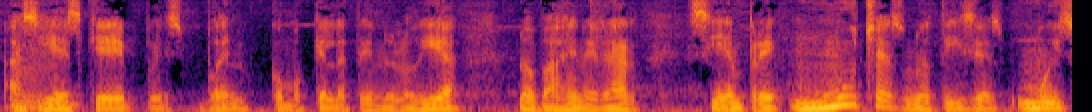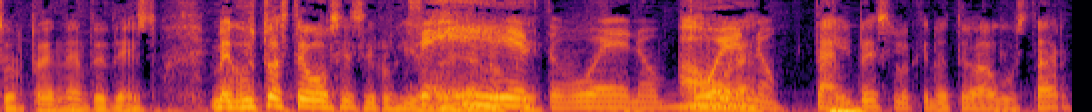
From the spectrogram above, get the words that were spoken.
Así es que, pues bueno, como que la tecnología nos va a generar siempre muchas noticias muy sorprendentes de esto. Me gustó este voces y rugidos. Sí, esto bueno, Ahora, bueno. tal vez lo que no te va a gustar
